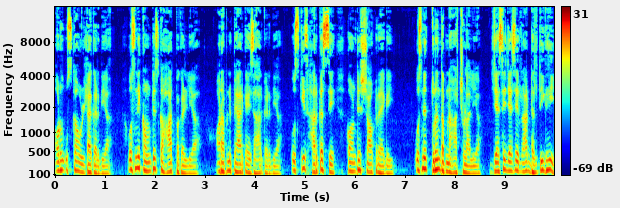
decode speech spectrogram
और उसका उल्टा कर दिया। उसने काउंटेस का हाथ पकड़ लिया और अपने प्यार का इजहार कर दिया। उसकी इस हरकत से काउंटेस शॉक्ड रह गई। उसने तुरंत अपना हाथ छुड़ा लिया। जैसे जैसे रात ढलती गई,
